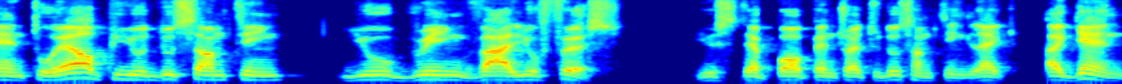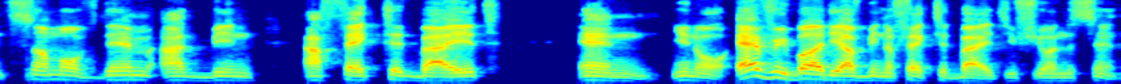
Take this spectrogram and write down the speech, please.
and to help you do something, you bring value first. You step up and try to do something. Like again, some of them had been affected by it, and you know everybody have been affected by it. If you understand.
